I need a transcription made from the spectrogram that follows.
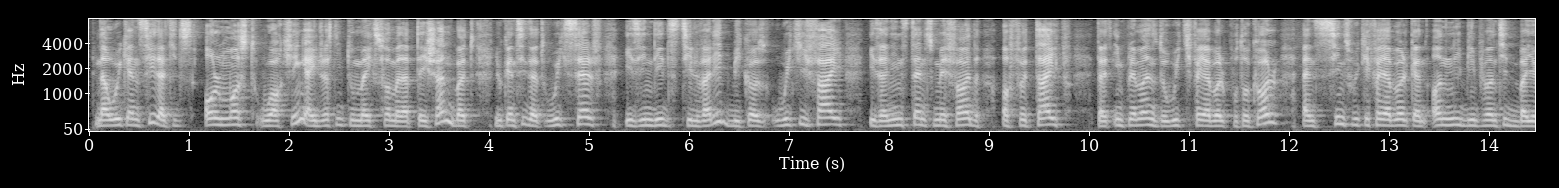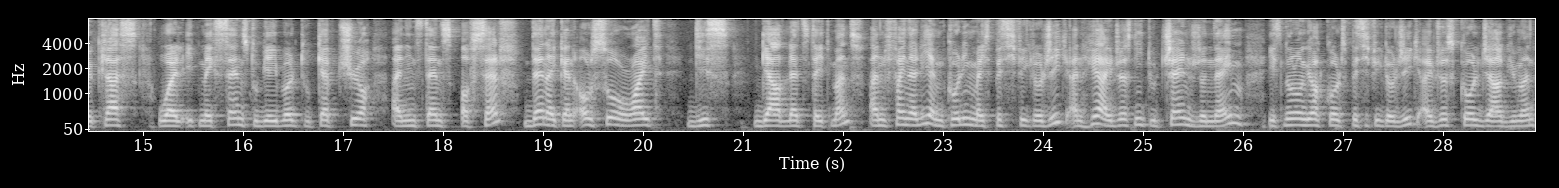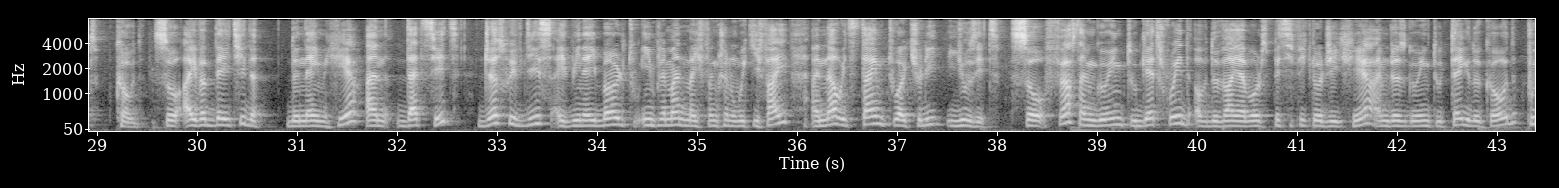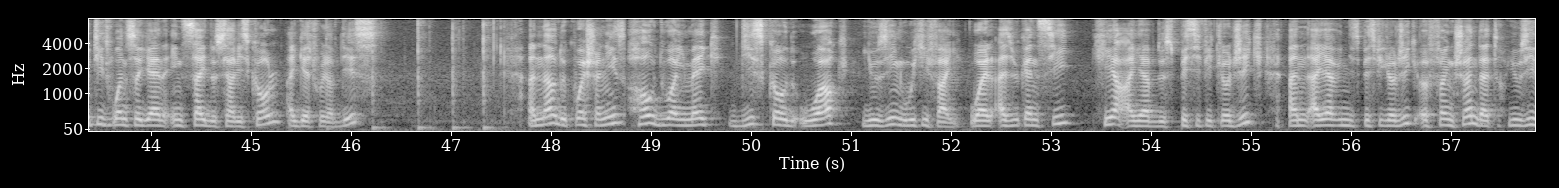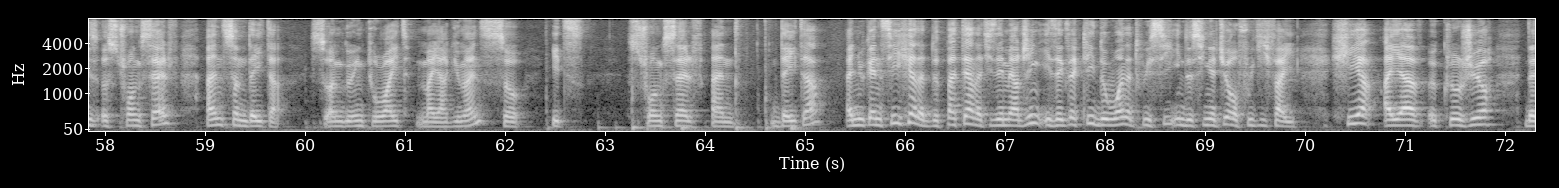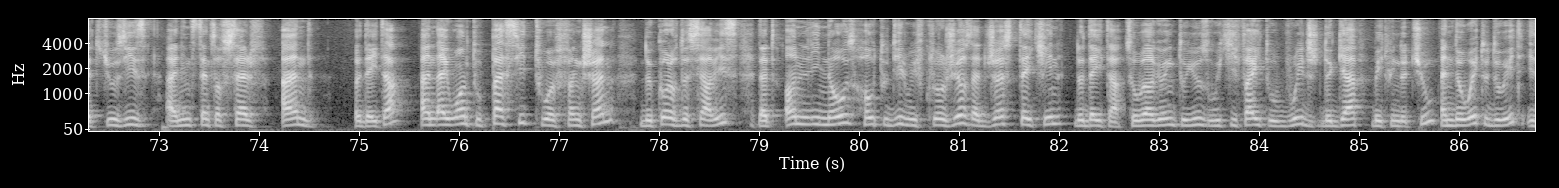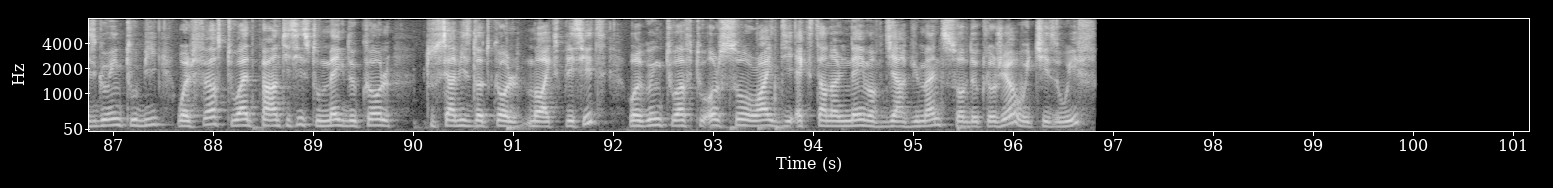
Now we can see that it's almost working. I just need to make some adaptation, but you can see that weak self is indeed still valid because weakify is an instance method of a type that implements the weakifiable protocol. And since weakifiable can only be implemented by a class while it makes sense to be able to capture an instance of self, then I can also write this guardlet statement. And finally, I'm calling my specific logic. And here I just need to change the name. It's no longer called specific logic. I've just called the argument code. So I've updated the name here and that's it. Just with this, I've been able to implement my function weakify and now it's time to actually use it. So first I'm going to get rid of the variable specific logic here. I'm just going to take the code, put it once again inside the service call. I get rid of this. And now the question is, how do I make this code work using Weakify? Well, as you can see, here I have the specific logic, and I have in the specific logic a function that uses a strong self and some data. So I'm going to write my arguments. So it's strong self and data. And you can see here that the pattern that is emerging is exactly the one that we see in the signature of Weakify. Here I have a closure that uses an instance of self and a data and I want to pass it to a function, the call of the service, that only knows how to deal with closures that just take in the data. So we're going to use Weakify to bridge the gap between the two. And the way to do it is going to be, well, first to add parentheses to make the call to service.call more explicit. We're going to have to also write the external name of the argument, so of the closure, which is with.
